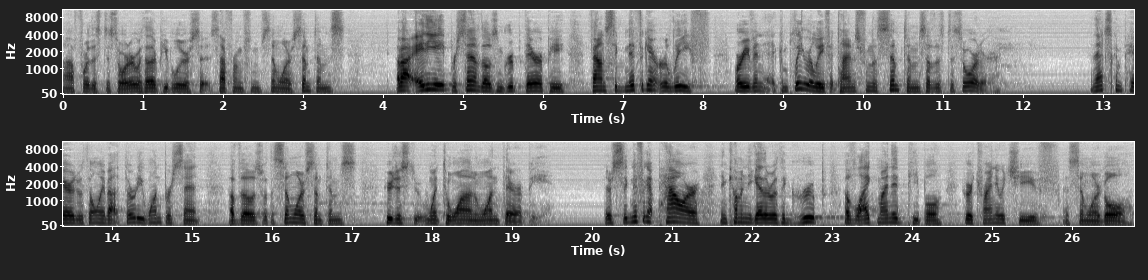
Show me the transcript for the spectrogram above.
uh, for this disorder with other people who were su- suffering from similar symptoms, about 88% of those in group therapy found significant relief or even complete relief at times from the symptoms of this disorder. And that's compared with only about 31% of those with similar symptoms who just went to one on one therapy. There's significant power in coming together with a group of like minded people who are trying to achieve a similar goal.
